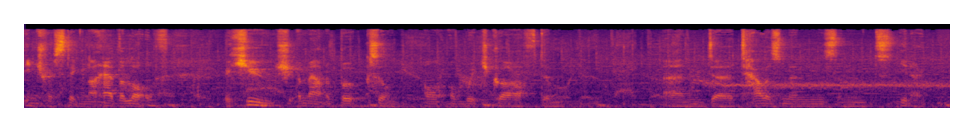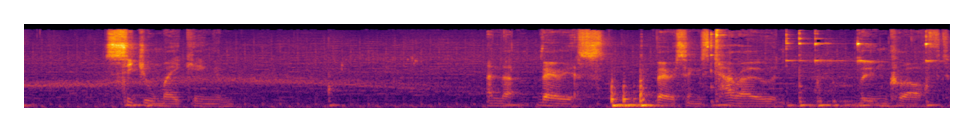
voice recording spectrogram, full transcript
interesting, and I have a lot of a huge amount of books on on, on witchcraft and and uh, talismans and you know sigil making and and that various various things tarot and mooncraft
